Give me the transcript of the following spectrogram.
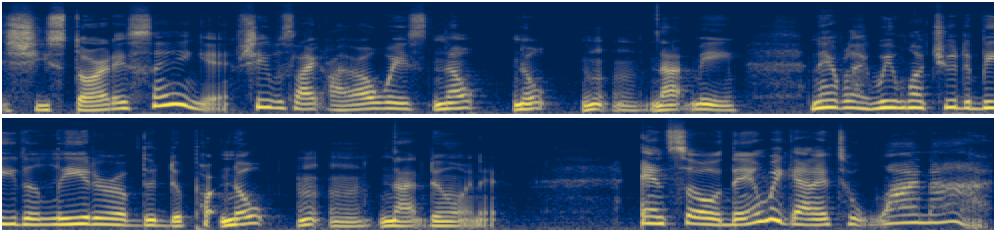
she started saying it. She was like, I always, nope, nope, not me. And they were like, we want you to be the leader of the department. Nope, not doing it. And so then we got into why not?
